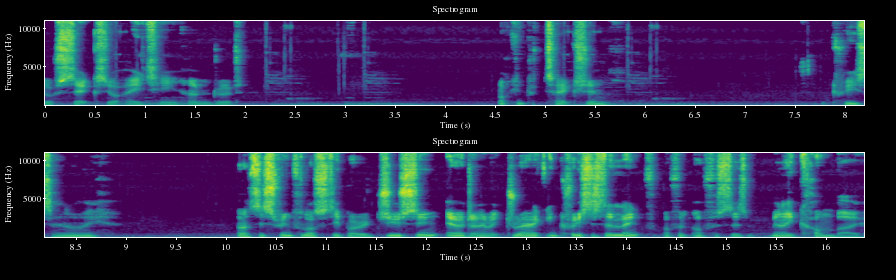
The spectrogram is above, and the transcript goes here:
You're 6, you're 1800. Blocking protection. Increase alloy. Enhances swing velocity by reducing aerodynamic drag. Increases the length of an officer's melee combo.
